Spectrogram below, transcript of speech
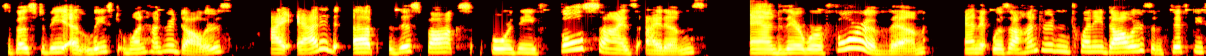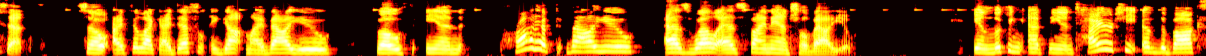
supposed to be at least $100. I added up this box for the full-size items, and there were four of them, and it was $120.50. So I feel like I definitely got my value both in product value as well as financial value. In looking at the entirety of the box,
